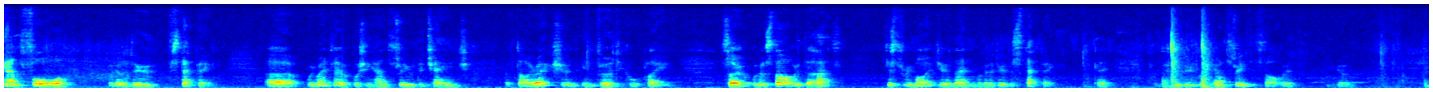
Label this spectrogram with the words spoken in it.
hands four, we're going to do stepping. Uh, we went over pushing hands three with the change of direction in vertical plane. So we're going to start with that, just to remind you, and then we're going to do the stepping. Okay? So just going to do pushing hands three to start with. Here you go.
